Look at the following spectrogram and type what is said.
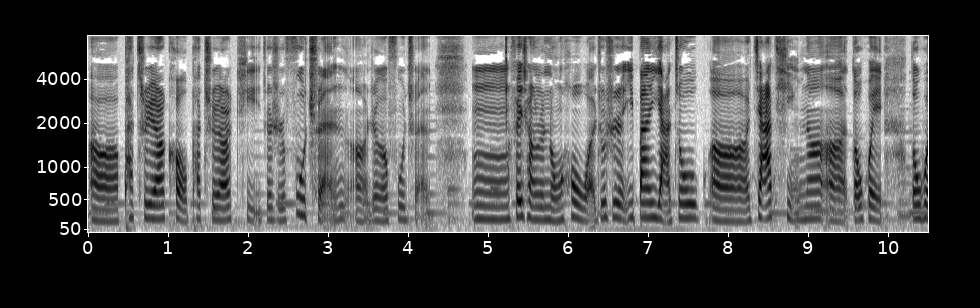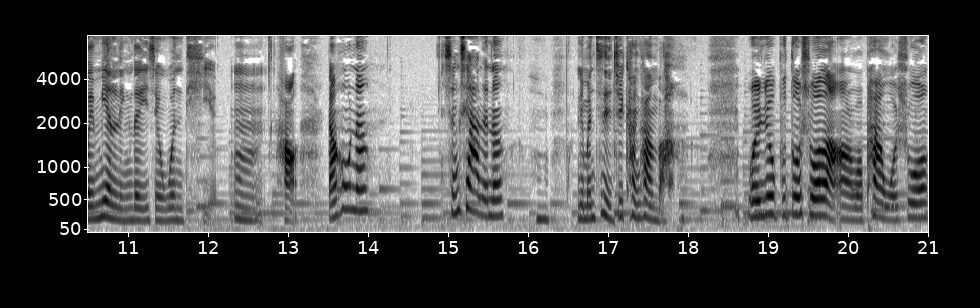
呃，patriarchal patriarchy 就是父权啊，这个父权，嗯，非常的浓厚啊，就是一般亚洲呃家庭呢呃都会都会面临的一些问题。嗯，好，然后呢，剩下的呢？你们自己去看看吧，我就不多说了啊，我怕我说，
